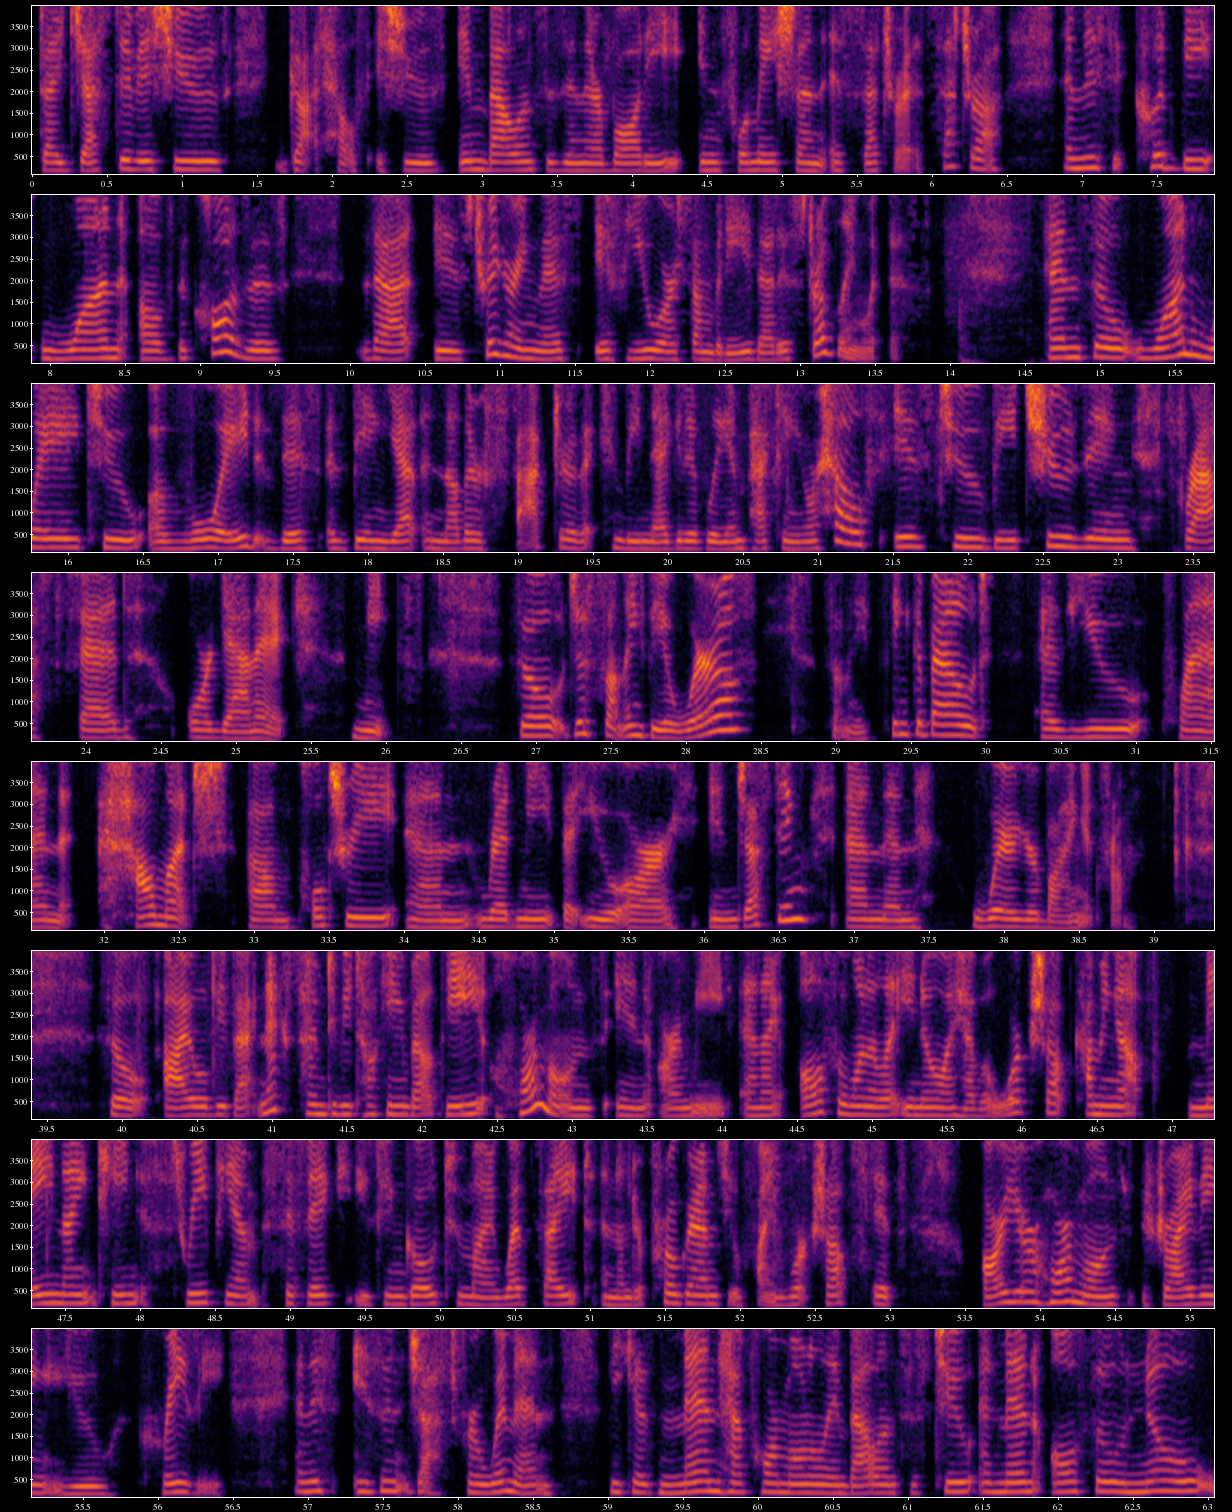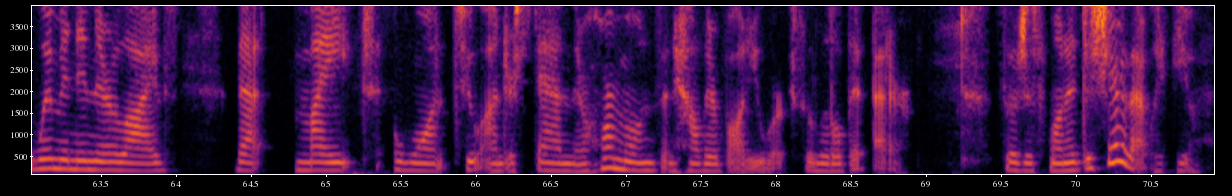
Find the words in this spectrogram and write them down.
digestive issues, gut health issues, imbalances in their body, inflammation, etc., etc. And this could be one of the causes that is triggering this if you are somebody that is struggling with this. And so, one way to avoid this as being yet another factor that can be negatively impacting your health is to be choosing grass fed organic meats. So, just something to be aware of, something to think about as you plan how much um, poultry and red meat that you are ingesting and then where you're buying it from. So I will be back next time to be talking about the hormones in our meat. And I also want to let you know I have a workshop coming up May 19th, 3 p.m. Pacific. You can go to my website and under programs, you'll find workshops. It's Are Your Hormones Driving You Crazy? And this isn't just for women because men have hormonal imbalances too. And men also know women in their lives that might want to understand their hormones and how their body works a little bit better. So just wanted to share that with you.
